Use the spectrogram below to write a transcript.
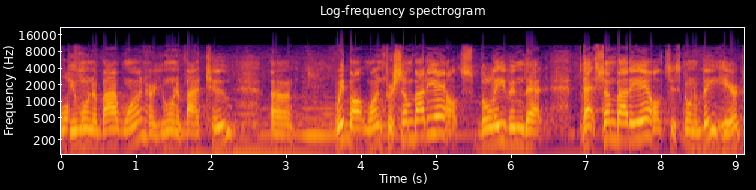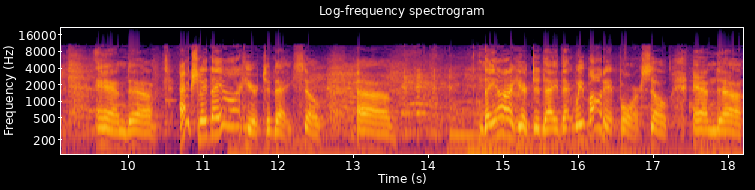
If you want to buy one or you want to buy two, uh, we bought one for somebody else, believing that that somebody else is going to be here. And uh, actually, they are here today. So uh, they are here today that we bought it for. So, and uh,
